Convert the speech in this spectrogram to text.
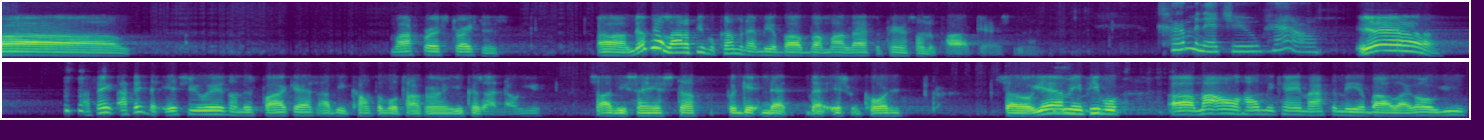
Um, my frustrations. Um, there'll be a lot of people coming at me about about my last appearance on the podcast. Man. Coming at you? How? Yeah. I think I think the issue is on this podcast. I'd be comfortable talking around you because I know you, so I'd be saying stuff, forgetting that that it's recorded. So yeah, I mean, people. Uh, my own homie came after me about like, oh, you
